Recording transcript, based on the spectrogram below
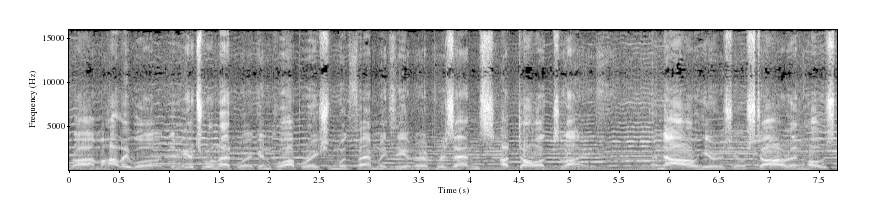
From Hollywood, the Mutual Network, in cooperation with Family Theater, presents A Dog's Life. And now, here is your star and host,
